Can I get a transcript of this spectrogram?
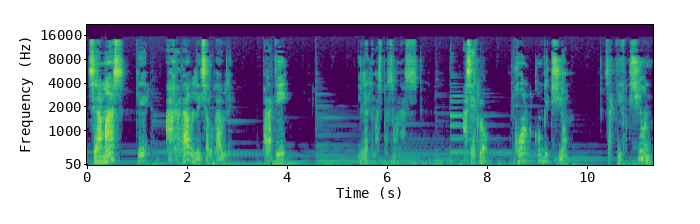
sea más que agradable y saludable para ti y las demás personas. Hacerlo con convicción, satisfacción,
